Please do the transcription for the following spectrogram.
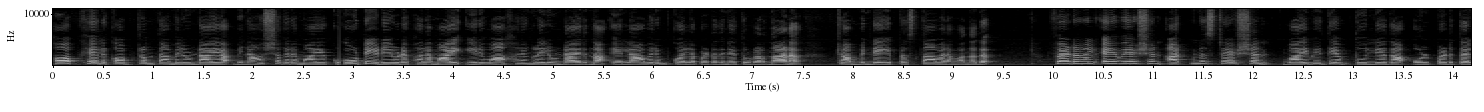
Hawk ഹെലികോപ്റ്ററും തമ്മിലുണ്ടായ വിനാശകരമായ കൂട്ടിയിടിയുടെ ഫലമായി ഇരു വാഹനങ്ങളിലുണ്ടായിരുന്ന എല്ലാവരും കൊല്ലപ്പെട്ടതിനെ തുടർന്നാണ് ട്രംപിന്റെ ഈ പ്രസ്താവന വന്നത്. ഫെഡറൽ ഏവിയേഷൻ അഡ്മിനിസ്ട്രേഷൻ വൈവിധ്യം തുല്യത ഉൾപ്പെടുത്തൽ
